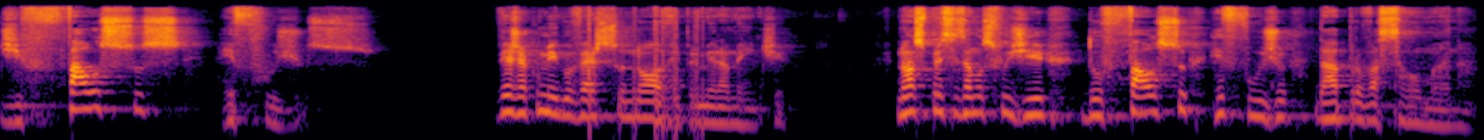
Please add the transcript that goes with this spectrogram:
de falsos refúgios. Veja comigo o verso 9, primeiramente. Nós precisamos fugir do falso refúgio da aprovação humana.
